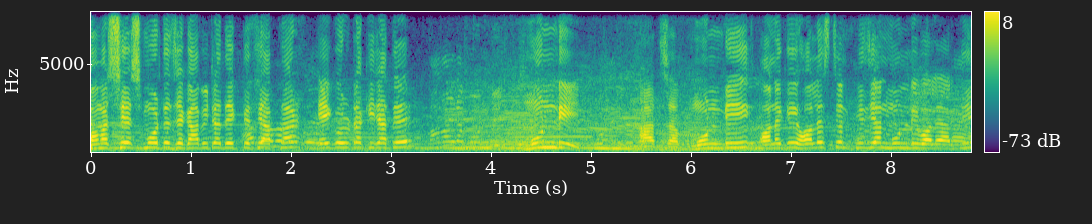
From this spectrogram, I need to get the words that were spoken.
মামা শেষ মুহূর্তে যে গাবিটা দেখতেছি আপনার এই গরুটা কি জাতের? মুন্ডি। আচ্ছা মুন্ডি অনেকেই হলেস্টেন ফিজিয়ান মুন্ডি বলে আর কি।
